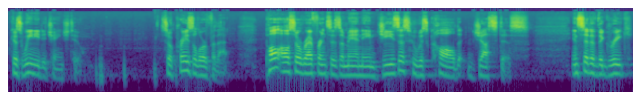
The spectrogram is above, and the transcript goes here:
because we need to change too. So praise the Lord for that. Paul also references a man named Jesus who was called Justus. Instead of the Greek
